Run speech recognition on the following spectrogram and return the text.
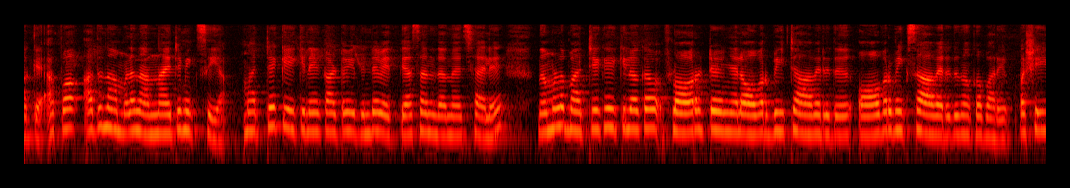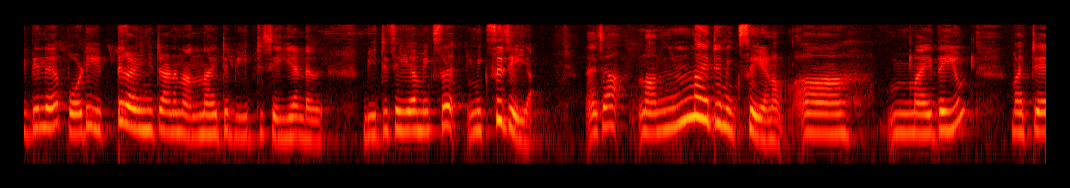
ഓക്കെ അപ്പോൾ അത് നമ്മൾ നന്നായിട്ട് മിക്സ് ചെയ്യാം. മറ്റേ കേക്കിനെക്കാട്ടും ഇതിന്റെ വ്യത്യാസം എന്താണെന്ന് വെച്ചാൽ നമ്മൾ മറ്റേ കേക്കിലൊക്കെ ഫ്ലോർ ഇട്ട് കഴിഞ്ഞാൽ ഓവർ ബീറ്റ് ആവരുത് ഓവർ മിക്സ് ആവരുത് എന്നൊക്കെ പറയും. പക്ഷേ ഇതിൽ പൊടി ഇട്ട് കഴിഞ്ഞിട്ടാണ് നന്നായിട്ട് ബീറ്റ് ചെയ്യേണ്ടത്. ബീറ്റ് ചെയ്യുക മിക്സ് മിക്സ് ചെയ്യുക എന്നുവെച്ചാൽ നന്നായിട്ട് മിക്സ് ചെയ്യണം. മൈദയും മറ്റേ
